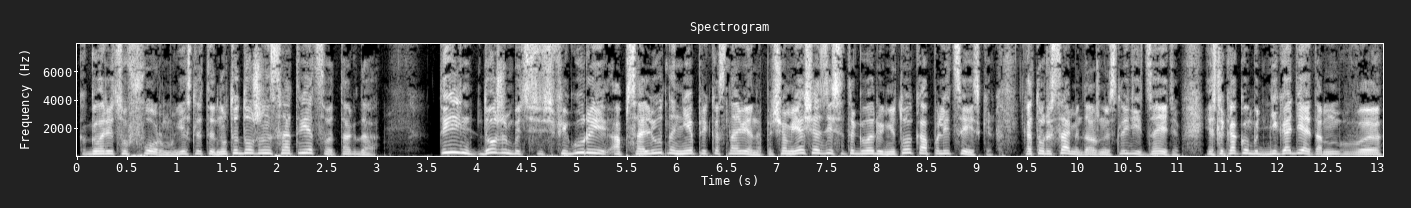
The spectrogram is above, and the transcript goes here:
как говорится, форму, если ты, ну ты должен соответствовать тогда ты должен быть фигурой абсолютно неприкосновенной. Причем я сейчас здесь это говорю не только о полицейских, которые сами должны следить за этим. Если какой-нибудь негодяй там в,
